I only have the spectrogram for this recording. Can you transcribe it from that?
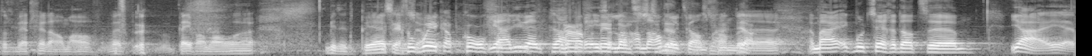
dat, werd verder allemaal, werd, bleef allemaal eh, binnen de perk. Het is echt en een wake-up call voor Ja, die die werd brave Nederlandse aan de andere kant van de... Ja. Maar ik moet zeggen dat, eh, ja, eh,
